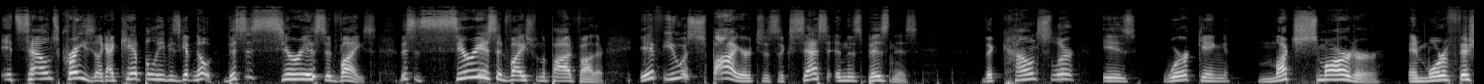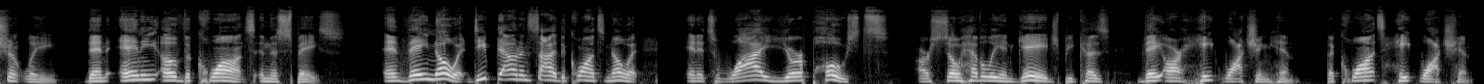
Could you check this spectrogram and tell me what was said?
It sounds crazy. Like I can't believe he's giving. No, this is serious advice. This is serious advice from the Podfather. If you aspire to success in this business, the counselor is working much smarter and more efficiently than any of the quants in this space. And they know it. Deep down inside, the quants know it. And it's why your posts are so heavily engaged because they are hate watching him. The quants hate watch him.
